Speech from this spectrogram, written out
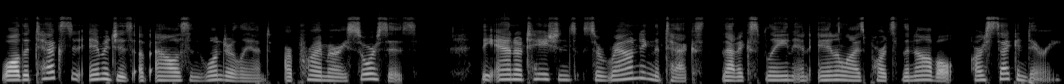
While the text and images of Alice in Wonderland are primary sources, the annotations surrounding the text that explain and analyze parts of the novel are secondary.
